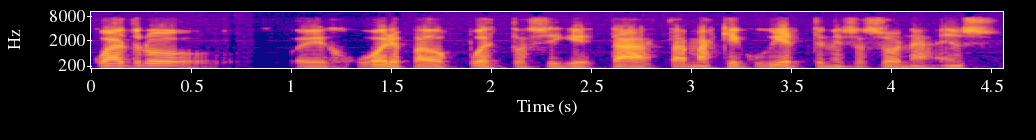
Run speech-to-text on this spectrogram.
cuatro eh, jugadores para dos puestos, así que está, está más que cubierto en esa zona. Enzo.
